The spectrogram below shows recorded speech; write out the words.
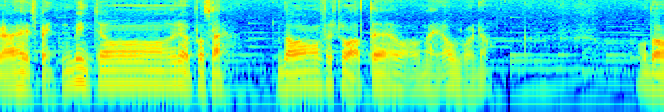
jeg høyspenten begynte å røre på seg. Da forsto jeg at det var mer alvor. da. Og da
